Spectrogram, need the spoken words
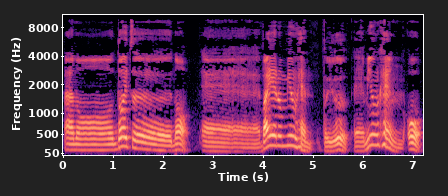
あのドイツの、えーバイエルン・ミュンヘンという、えーミュンヘンを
